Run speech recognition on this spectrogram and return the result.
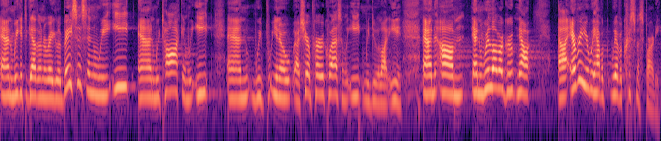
and we get together on a regular basis, and we eat, and we talk, and we eat, and we you know uh, share prayer requests, and we eat, and we do a lot of eating, and um, and we love our group. Now, uh, every year we have a we have a Christmas party.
